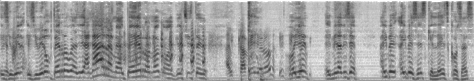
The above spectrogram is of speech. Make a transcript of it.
y si hubiera, y si hubiera un perro, güey, así, agárrame al perro, ¿no? Como aquel chiste, güey. Al cabello, ¿no? Oye, eh, mira, dice, hay, hay veces que lees cosas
